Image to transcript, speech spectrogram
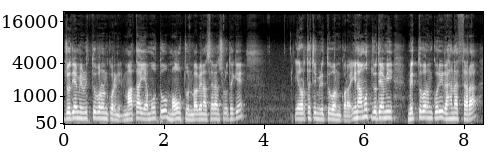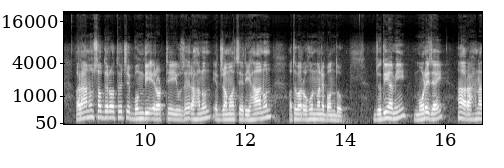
যদি আমি মৃত্যুবরণ করিনি মাতা ইয়ামুতু মৌতুন বা বেনাসারান শুরু থেকে, এর অর্থ হচ্ছে মৃত্যুবরণ করা। ইন আমত, যদি আমি মৃত্যুবরণ করি, রাহানা সারা। রাহানুন শব্দের অর্থ হচ্ছে বন্দি, এর অর্থে ইউজ হয় রাহানুন। এর জমা হচ্ছে রিহানুন, অথবা রহুন মানে বন্ধক। যদি আমি মরে যাই হ্যাঁ রাহানা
